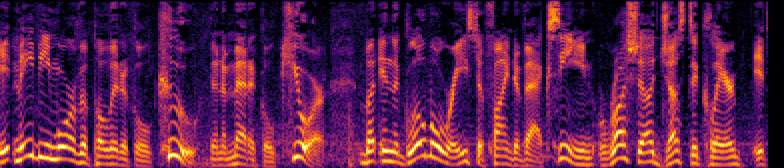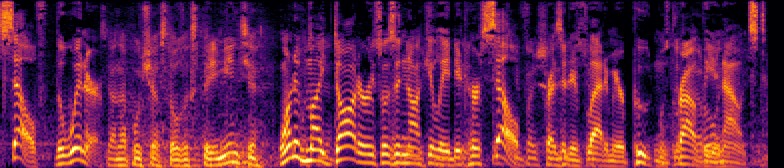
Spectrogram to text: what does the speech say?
It may be more of a political coup than a medical cure, but in the global race to find a vaccine, Russia just declared itself the winner. One of my daughters was inoculated herself, President Vladimir Putin proudly announced.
